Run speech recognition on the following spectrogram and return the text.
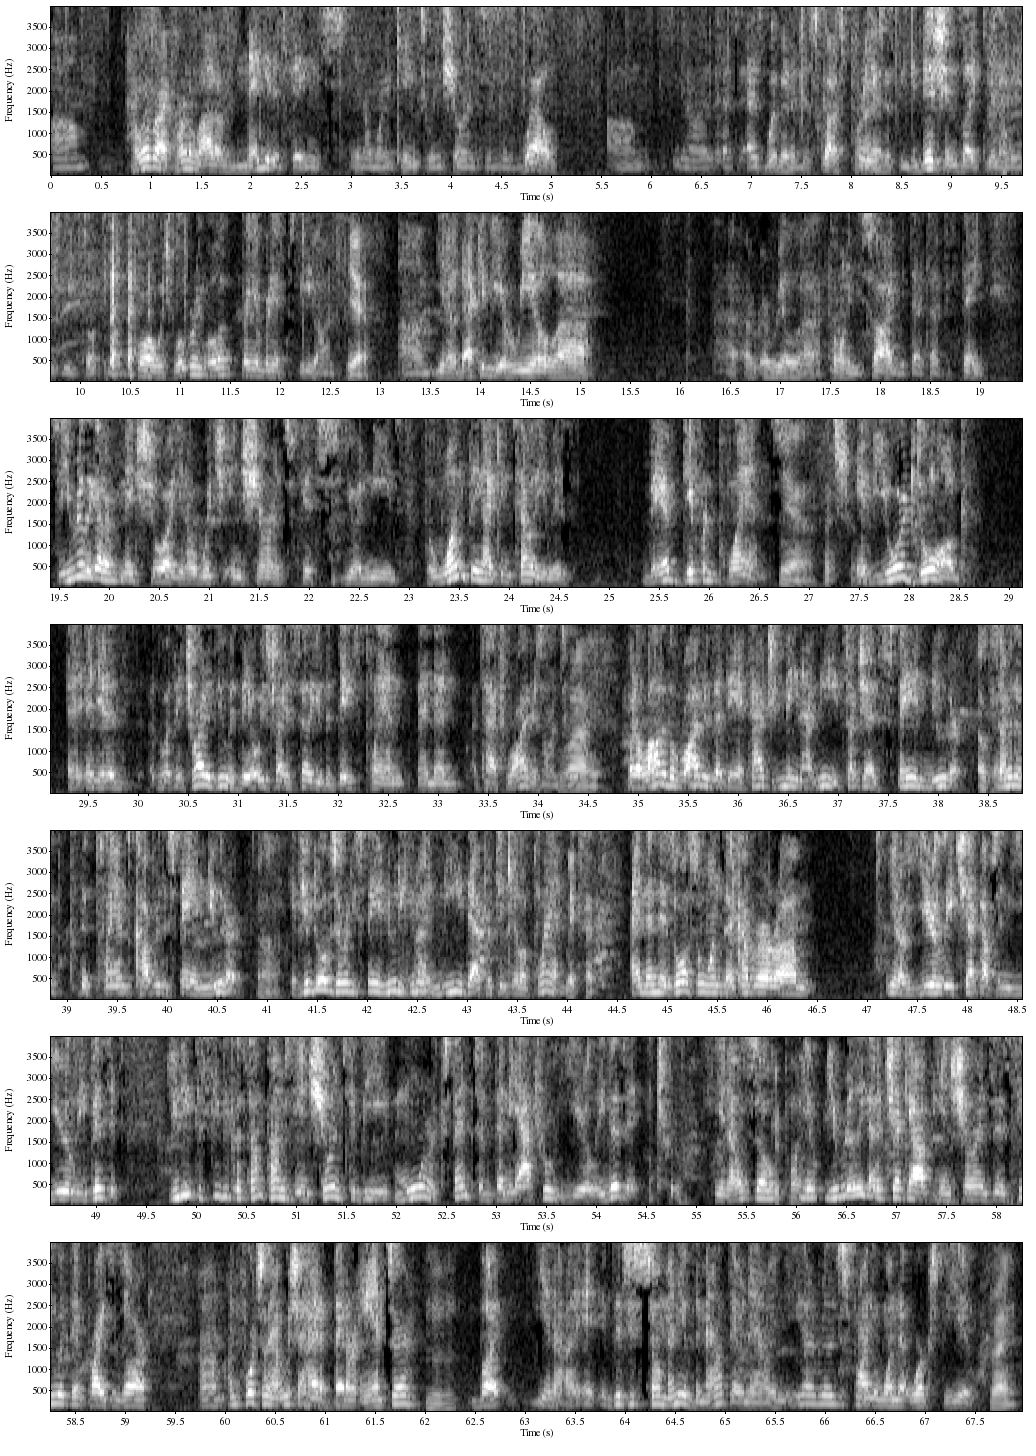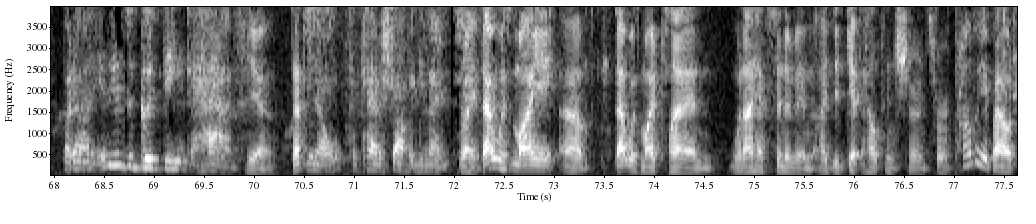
Um, however, I've heard a lot of negative things, you know, when it came to insurances as well. Um, you know, as, as we're going to discuss pre-existing conditions, like you know we, we talked about before, which we'll bring we'll bring everybody up to speed on. yeah. Um, you know, that could be a real uh, a, a real uh, thorn in your side with that type of thing. So you really got to make sure you know which insurance fits your needs. The one thing I can tell you is they have different plans Yeah, that's true. if your dog and, and you, what they try to do is they always try to sell you the base plan and then attach riders onto Right. it. But a lot of the riders that they attach you may not need, such as spay and neuter. Okay. Some of the, the plans cover the spay and neuter. Uh. if your dog's already spay and neuter, you Right. don't need that particular plan. Makes sense. And then there's also ones that cover, um, you know, yearly checkups and yearly visits. You need to see because sometimes the insurance could be more expensive than the actual yearly visit. True. You know, so you you really got to check out the insurances, see what their prices are. Um, unfortunately, I wish I had a better answer, Mm-hmm. but you know, it, there's just so many of them out there now, and you got to really just find the one that works for you. Right. But uh, it is a good thing to have. Yeah. That's You know, for catastrophic events. right. That was my um, that was my plan when I had cinnamon. I did get health insurance for probably about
